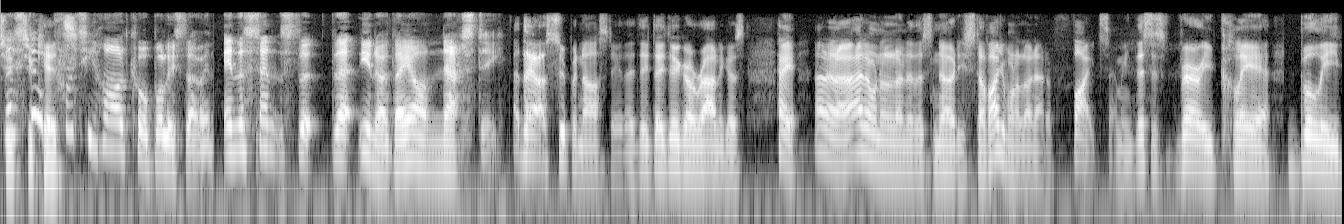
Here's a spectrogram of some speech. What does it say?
to, They're to still kids. pretty hardcore bullies, though, in, in the sense that, that, you know, they are nasty. They are super nasty. They, they, they do go around and goes, hey, I don't know, I don't want to learn all this nerdy stuff. I just want to learn how to fight. I mean, this is very clear bully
